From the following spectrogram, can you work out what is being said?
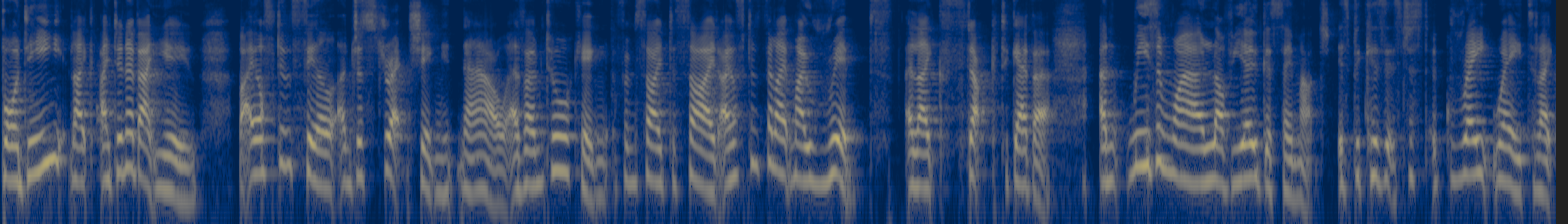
body. Like, I don't know about you, but I often feel I'm just stretching now as I'm talking from side to side. I often feel like my ribs are like stuck together. And reason why I love yoga so much is because it's just a great way to like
